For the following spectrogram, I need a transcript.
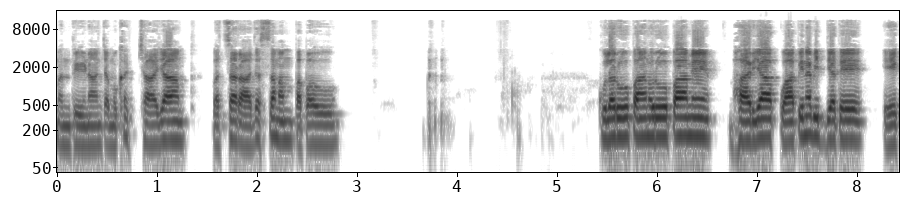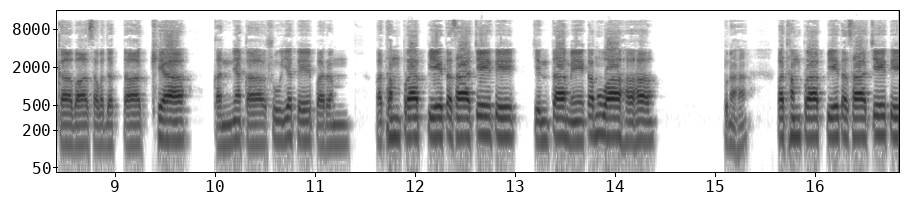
मन्त्रीणाम् च मुखच्छायाम्। वत्सराजः समम् पपौ कुलरूपानुरूपा मे भार्या क्वापि न विद्यते। एका वासवदत्ताख्या कन्यका श्रूयते परम्। कथम् प्राप्येत सा चेते चिन्तामेकमुवाहः पुनः कथम् प्राप्येत सा चेते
